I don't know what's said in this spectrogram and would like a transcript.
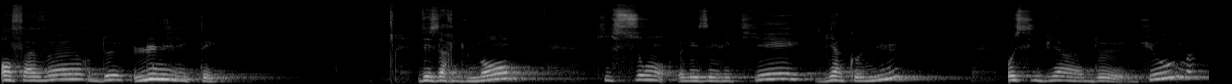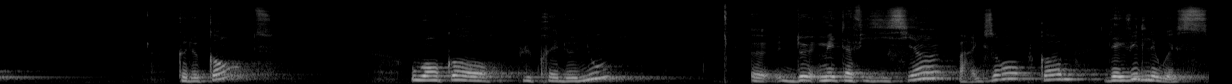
en faveur de l'humilité. Des arguments qui sont les héritiers bien connus aussi bien de Hume que de Kant, ou encore plus près de nous, euh, de métaphysiciens, par exemple, comme David Lewis.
